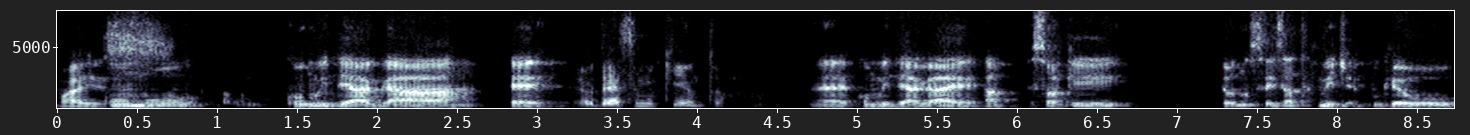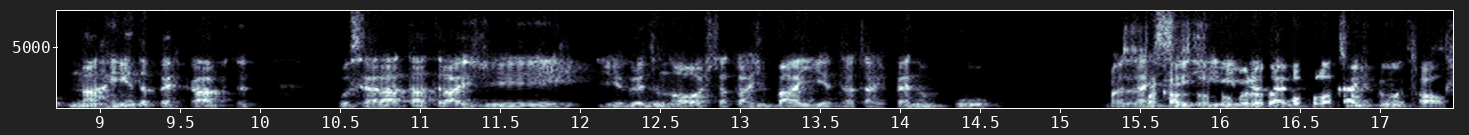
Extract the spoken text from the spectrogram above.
Mas... Como, como IDH é. É o 15 quinto. É, como IDH é. Só que eu não sei exatamente, porque eu, na renda per capita, o Ceará está atrás de, de Rio Grande do Norte, está atrás de Bahia, está atrás de Pernambuco. Mas é por causa do número da população que é muito alto?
